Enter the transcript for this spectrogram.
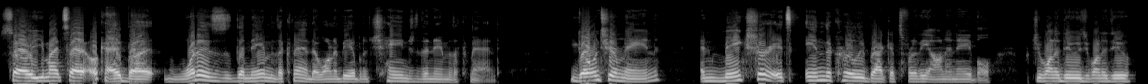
So you might say, okay, but what is the name of the command? I want to be able to change the name of the command. You go into your main and make sure it's in the curly brackets for the on enable. What you want to do is you want to do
